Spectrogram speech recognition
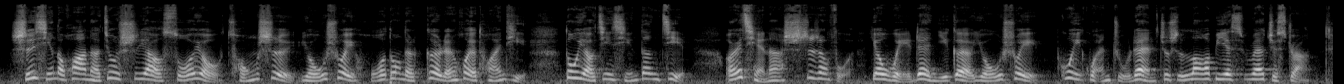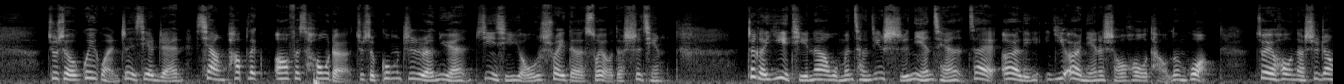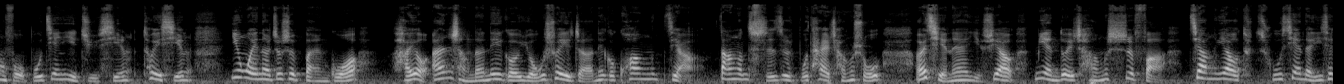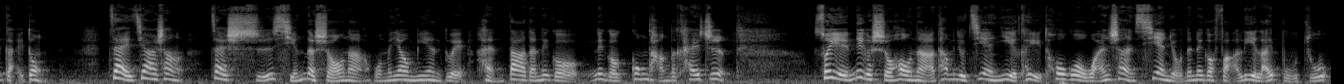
实行的话呢，就是要所有从事游说活动的个人或者团体都要进行登记，而且呢，市政府要委任一个游说会馆主任，就是 Lobbyist Registrar。就是归管这些人向 public office holder，就是公职人员进行游说的所有的事情。这个议题呢，我们曾经十年前在二零一二年的时候讨论过，最后呢，市政府不建议举行退行，因为呢，就是本国还有安省的那个游说者那个框架当时就不太成熟，而且呢，也需要面对城市法将要出现的一些改动，再加上。在实行的时候呢，我们要面对很大的那个那个公堂的开支，所以那个时候呢，他们就建议可以透过完善现有的那个法律来补足。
